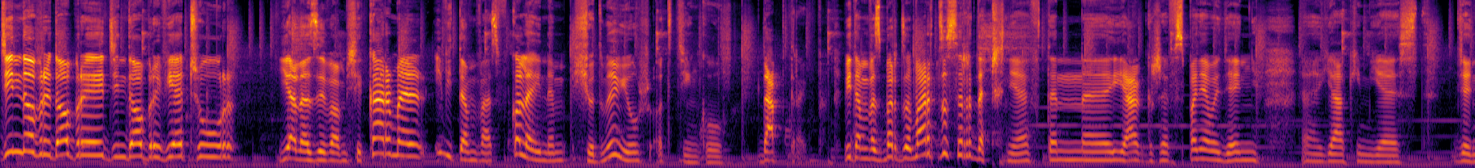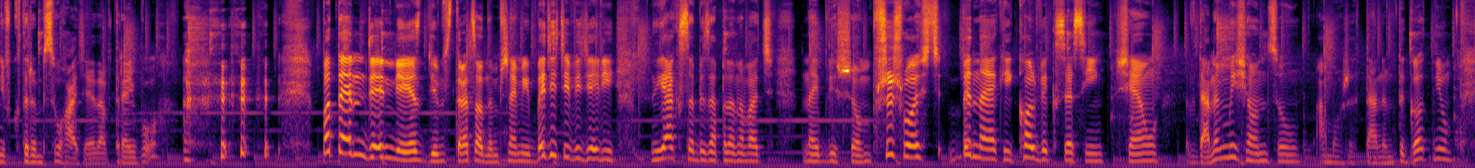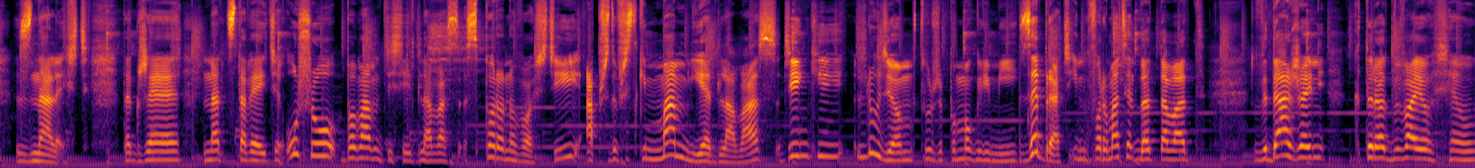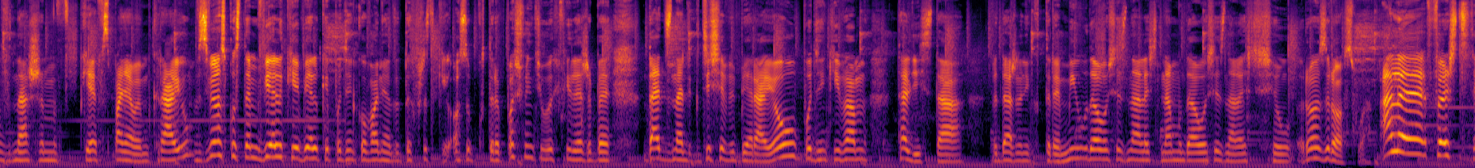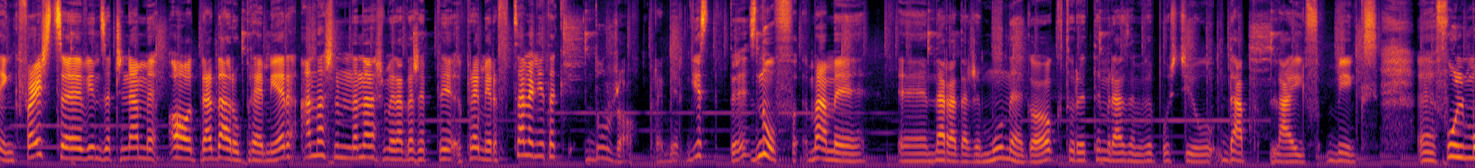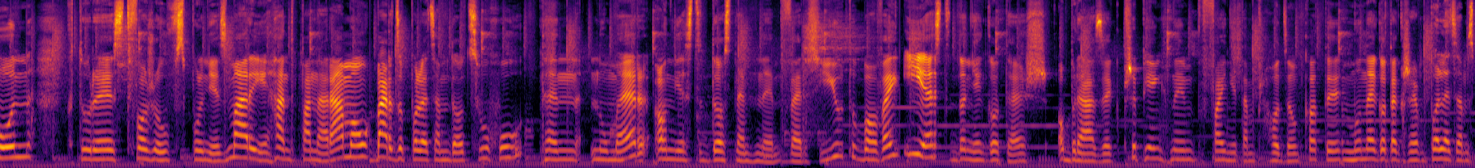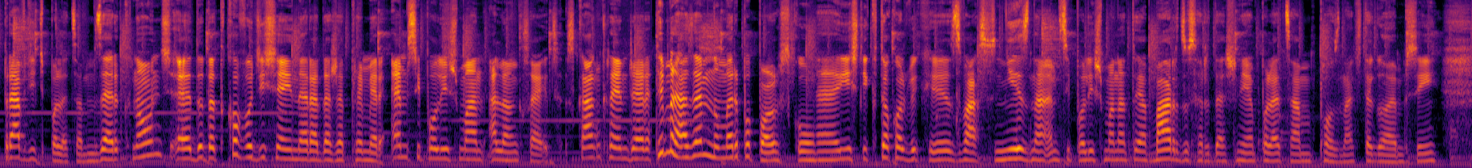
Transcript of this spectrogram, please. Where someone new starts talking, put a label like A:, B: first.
A: Dzień dobry, dobry, dzień dobry wieczór. Ja nazywam się Karmel i witam Was w kolejnym, siódmym już odcinku Dub. Witam Was bardzo, bardzo serdecznie w ten e, jakże wspaniały dzień, e, jakim jest dzień, w którym słuchacie Dub Tribe'u. Bo ten dzień nie jest dniem straconym, przynajmniej będziecie wiedzieli, jak sobie zaplanować najbliższą przyszłość, by na jakiejkolwiek sesji się w danym miesiącu, a może w danym tygodniu znaleźć. Także nadstawiajcie uszu, bo mam dzisiaj dla Was sporo nowości, a przede wszystkim mam je dla Was dzięki ludziom, którzy pomogli mi zebrać informacje na temat wydarzeń, które odbywają się w naszym wspaniałym kraju. W związku z tym wielkie, wielkie podziękowania do tych wszystkich osób, które poświęciły chwilę, żeby dać znać, gdzie się wybierają, bo dzięki Wam ta lista wydarzeń, które mi udało się znaleźć, nam udało się znaleźć, się rozrosła. Ale first thing first, e, więc zaczynamy od radaru premier, a naszym, na naszym radarze pre- premier wcale nie tak dużo premier. Niestety, znów mamy na radarze Moonego, który tym razem wypuścił Dub Live Mix e, Full Moon, który stworzył wspólnie z Mari Hand Panoramą. Bardzo polecam do odsłuchu ten numer. On jest dostępny w wersji YouTube'owej i jest do niego też obrazek przepiękny, fajnie tam przechodzą koty Moonego, także polecam sprawdzić, polecam zerknąć. E, Dodatkowo dzisiaj na radarze premier MC Polishman alongside Skunk Ranger. Tym razem numer po polsku. E, Jeśli ktokolwiek z Was nie zna MC Polishmana, to ja bardzo serdecznie polecam poznać tego MC.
